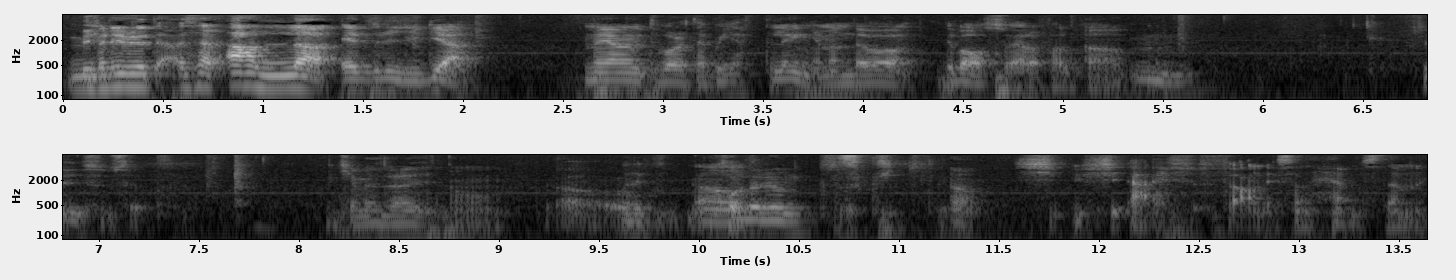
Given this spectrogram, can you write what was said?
Men det är vet, så här, alla är dryga. Men jag har inte varit där på jättelänge, men det var, det var så i alla fall. Ja, Mm. Fryshuset. vi kan väl dra dit någon gång. Ja, och det- ja. kolla runt. Sh- Nej, för fan, det är sån hemsk stämning.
